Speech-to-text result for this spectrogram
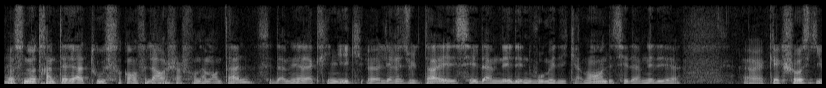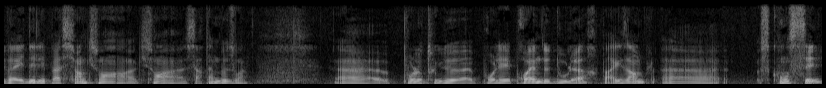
Parce que notre intérêt à tous, quand on fait de la recherche fondamentale, c'est d'amener à la clinique euh, les résultats et essayer d'amener des nouveaux médicaments, d'essayer d'amener des, euh, quelque chose qui va aider les patients qui sont, en- qui sont à un certain besoin. Euh, pour, le truc de, pour les problèmes de douleur, par exemple, euh, ce qu'on sait,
